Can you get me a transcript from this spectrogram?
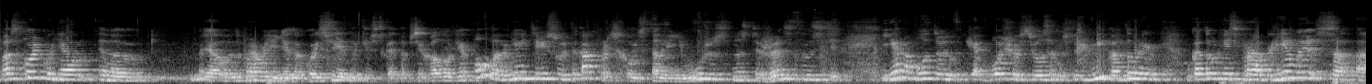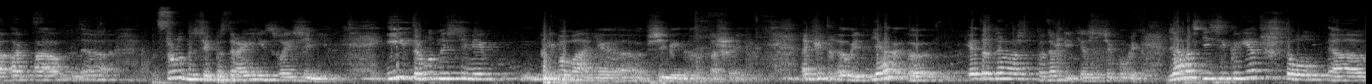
Поскольку я э, я направление такое исследовательское, это психология пола, меня интересует, а как происходит становление мужественности, женственности. Я работаю больше всего с людьми, которые, у которых есть проблемы с, а, а, а, а, с трудностями построения своей семьи и трудностями пребывания в семейных отношениях. Значит, э, я э, это для вас, подождите, я засеку время. Для вас не секрет, что э,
